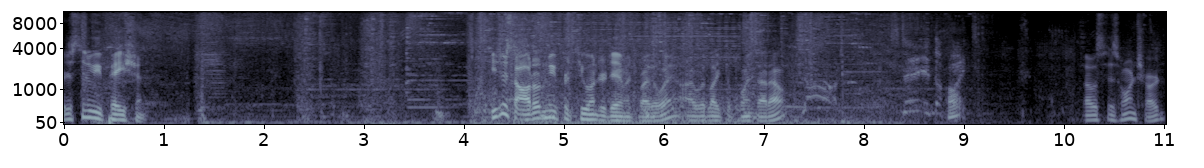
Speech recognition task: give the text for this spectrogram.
I just need to be patient. He just autoed me for 200 damage, by the way. I would like to point that out. Oh. That was his horn shard.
